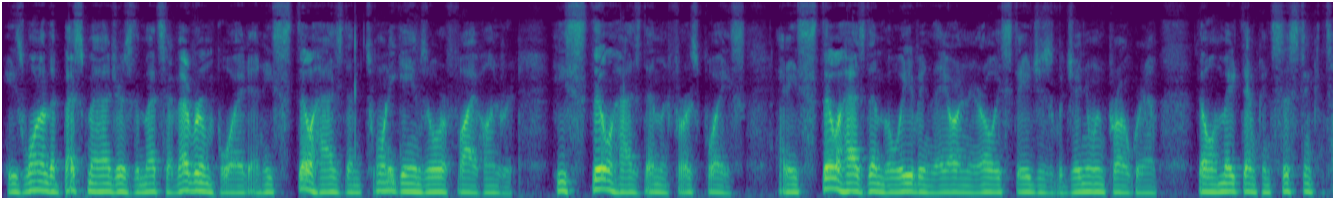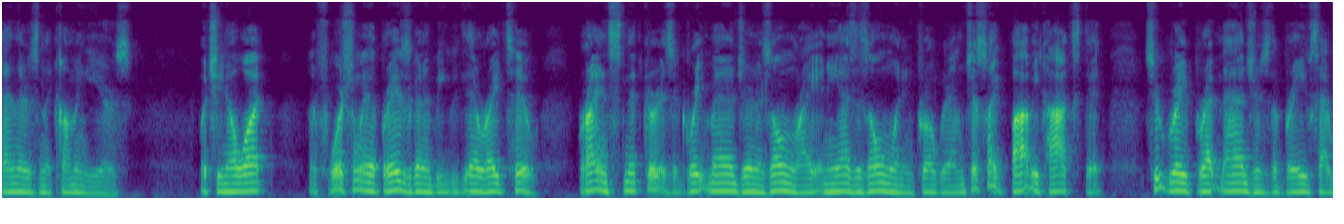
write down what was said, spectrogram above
He's one of the best managers the Mets have ever employed, and he still has them 20 games over 500. He still has them in first place, and he still has them believing they are in the early stages of a genuine program that will make them consistent contenders in the coming years. But you know what? Unfortunately, the Braves are going to be there right too. Brian Snitker is a great manager in his own right, and he has his own winning program, just like Bobby Cox did. Two great Brett managers the Braves have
